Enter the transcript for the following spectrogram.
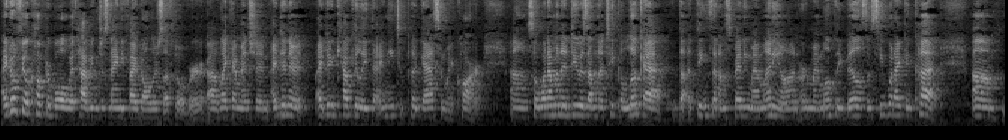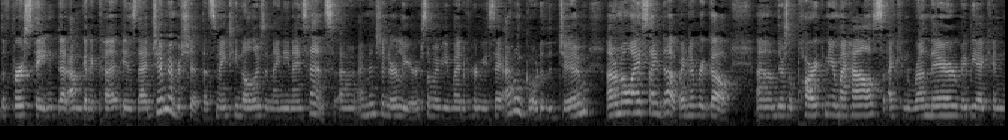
I don't feel comfortable with having just $95 left over. Uh, like I mentioned, I didn't I didn't calculate that I need to put gas in my car. Um, so what I'm going to do is I'm going to take a look at the things that I'm spending my money on or my monthly bills and see what I can cut um, the first thing that I'm going to cut is that gym membership. That's $19.99. Uh, I mentioned earlier, some of you might have heard me say, I don't go to the gym. I don't know why I signed up. I never go. Um, there's a park near my house. I can run there. Maybe I can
